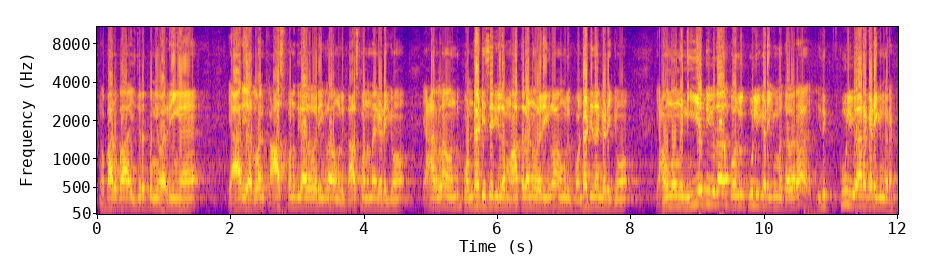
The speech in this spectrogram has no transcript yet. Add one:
இங்கே பாருப்பா இஜரத் பண்ணி வர்றீங்க. யார் யாரெல்லாம் காசு பணத்துக்காக வரீங்களோ அவங்களுக்கு காசு பணம் தான் கிடைக்கும். யாரெல்லாம் வந்து பொண்டாட்டி சரியில்லை மாற்றலான்னு வரீங்களோ அவங்களுக்கு பொண்டாட்டி தான் கிடைக்கும். அவங்கவுங்க நீயத்துக்கு தான் பொருள் கூலி கிடைக்குமே தவிர இது கூலி வேறு கிடைக்குங்கிறாங்க.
